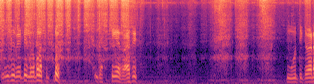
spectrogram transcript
పీసు పెట్టి లోపల చుట్టూ గట్టిగా రాసి మూతి కాడ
